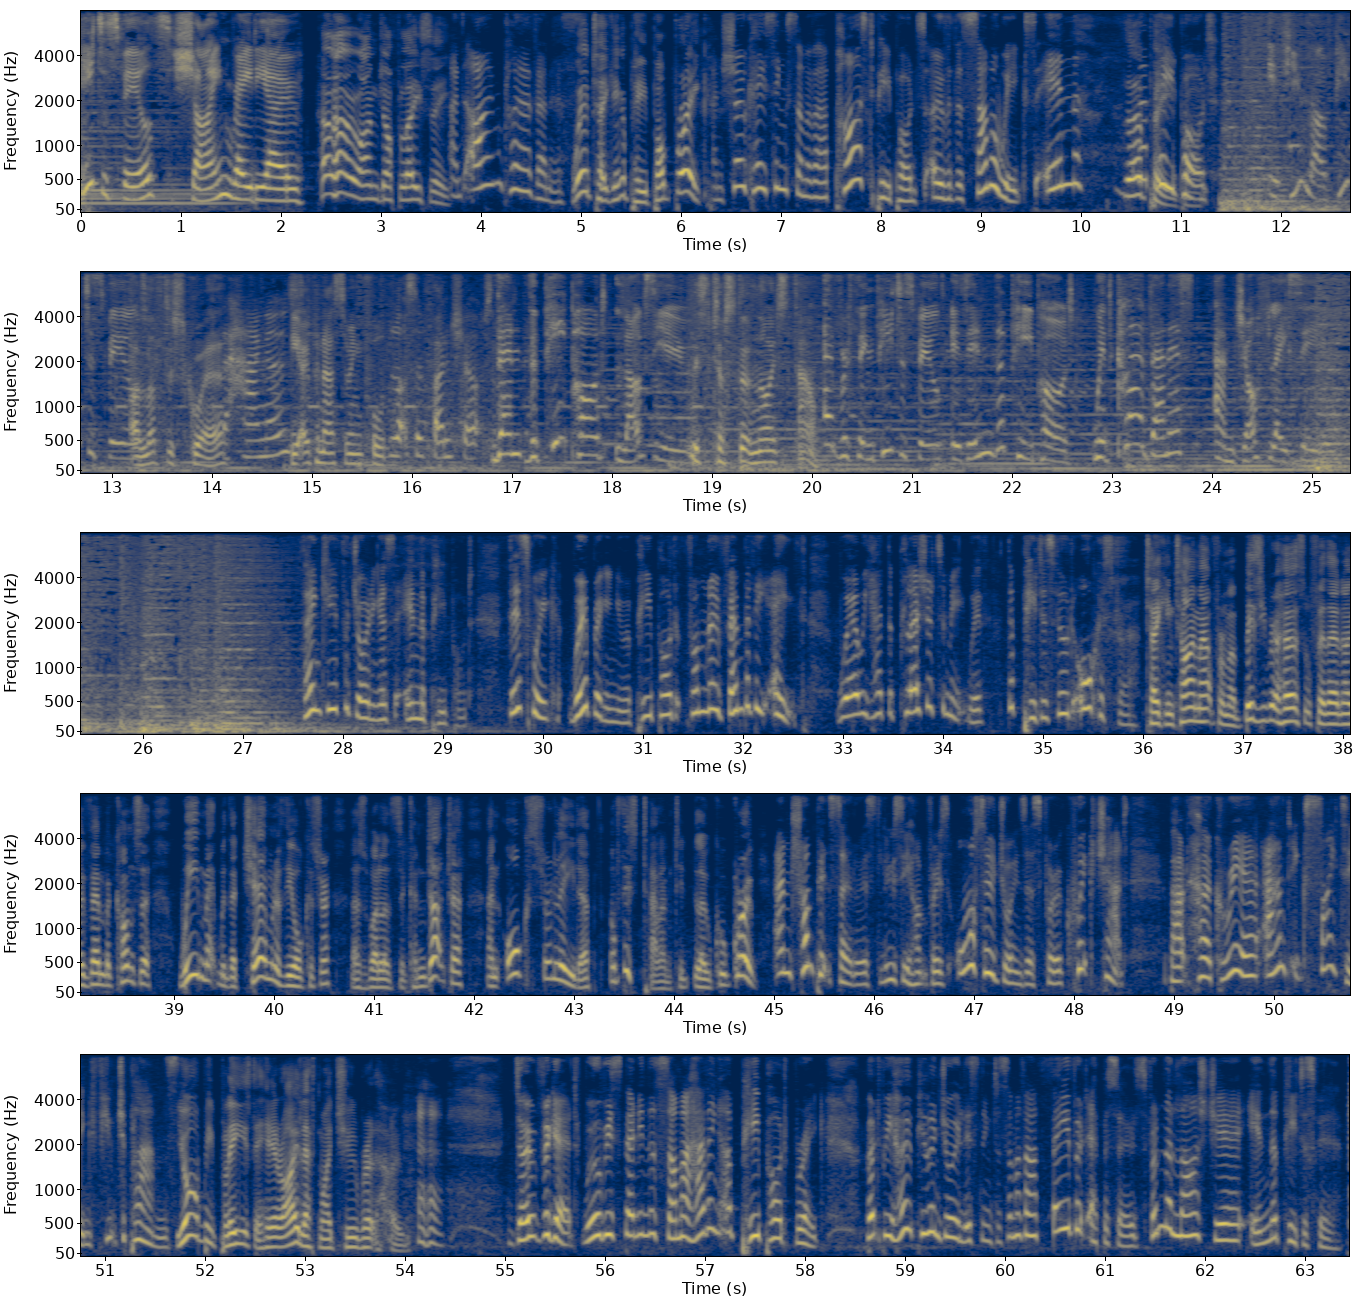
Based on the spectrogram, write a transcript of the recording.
Petersfield's Shine Radio. Hello, I'm Joff Lacey. And I'm Claire Venice. We're taking a P Pod break. and showcasing some of our past P Pods over the summer weeks in The P Pod. If you love Petersfield, I love the square. The hangers, The open air swimming pool. lots of fun shops. then the P Pod loves you. It's just a nice town. Everything Petersfield is in the P Pod with Claire Venice and Joff Lacey. Thank you for joining us in the P Pod. This week, we're bringing you a P Pod from November the 8th, where we had the pleasure to meet with the Petersfield Orchestra. Taking time out from a busy rehearsal for their November concert, we met with the chairman of the orchestra, as well as the conductor and orchestra leader of this talented local group. And trumpet soloist Lucy Humphries also joins us for a quick chat about her career and exciting future plans. You'll be pleased to hear I left my tuba at home. Don't forget, we'll be spending the summer having a P Pod break. But we hope you enjoy listening to some of our favourite episodes from the last year in the Petersphere.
